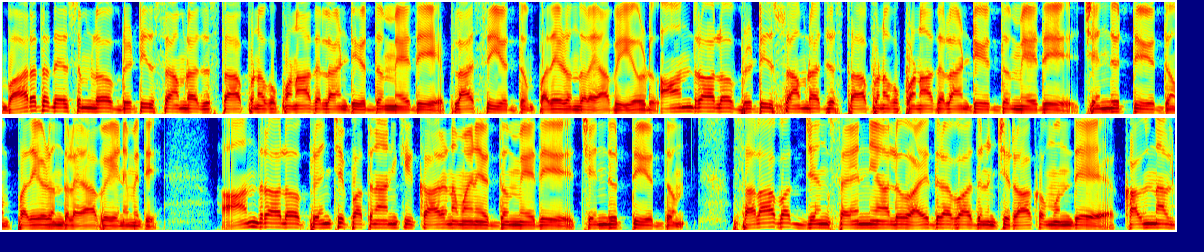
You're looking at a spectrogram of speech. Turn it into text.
భారతదేశంలో బ్రిటిష్ సామ్రాజ్య స్థాపనకు పునాది లాంటి యుద్ధం ఏది? ప్లాసీ యుద్ధం పదిహేడు వందల యాభై ఏడు. ఆంధ్రాలో బ్రిటిష్ సామ్రాజ్య స్థాపనకు పునాది లాంటి యుద్ధం ఏది? చందుర్తి యుద్ధం పదిహేడు వందల యాభై ఎనిమిది. ఆంధ్రాలో ఫ్రెంచి పతనానికి కారణమైన యుద్ధం ఏది? చందుర్తి యుద్ధం. సలాబత్ జంగ్ సైన్యాలు హైదరాబాద్ నుంచి రాకముందే కల్నల్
